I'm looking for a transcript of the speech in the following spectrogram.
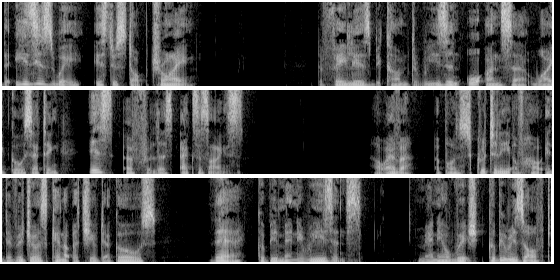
the easiest way is to stop trying. The failures become the reason or answer why goal setting is a fruitless exercise. However, upon scrutiny of how individuals cannot achieve their goals, there could be many reasons, many of which could be resolved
